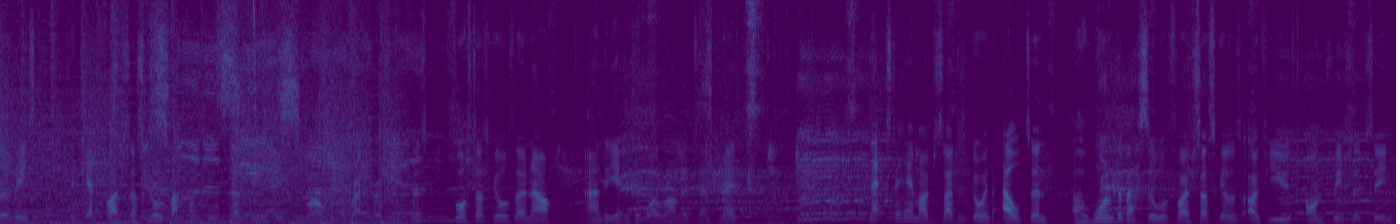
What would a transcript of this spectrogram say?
Sobis. I think he had 5 star skills back on 2013, 2012 on the retro keepers. 4 star skills though now, and uh, yeah, he's a well-rounded centre mid. Next to him, I've decided to go with Elton, uh, one of the best silver 5 star skills I've used on FIFA 16.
